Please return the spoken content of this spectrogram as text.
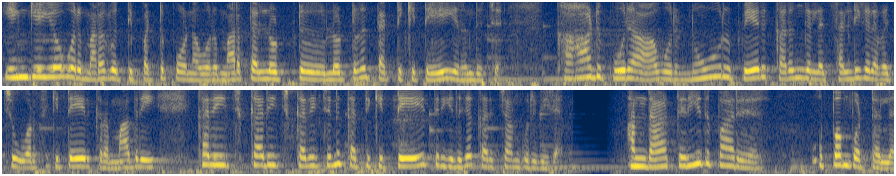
எங்கேயோ ஒரு மரங்கொத்தி பட்டு போன ஒரு மரத்தை லொட்டு லொட்டுன்னு தட்டிக்கிட்டே இருந்துச்சு. காடு பூரா ஒரு நூறு பேர் கருங்கல்ல சல்லிகளை வச்சு உரசிக்கிட்டே இருக்கிற மாதிரி கரிச் கரிச் கரிச்சுன்னு கத்திக்கிட்டே தெரியுதுக கரிச்சாங்குருவிக. அந்தா தெரியுது பாரு உப்பம் பொட்டல்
